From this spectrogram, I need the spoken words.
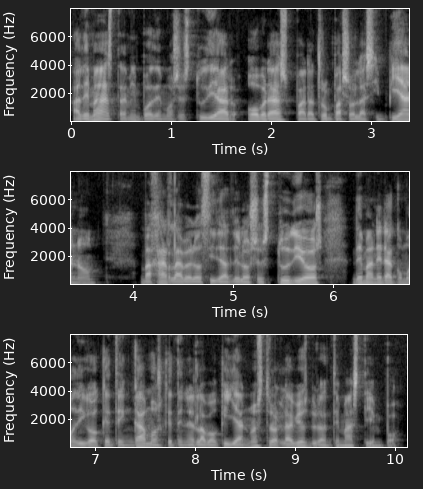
Además, también podemos estudiar obras para trompa sola sin piano, bajar la velocidad de los estudios, de manera, como digo, que tengamos que tener la boquilla en nuestros labios durante más tiempo.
